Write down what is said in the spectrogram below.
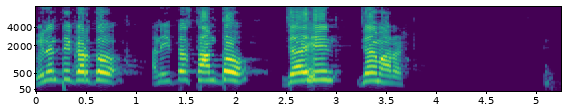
विनंती करतो आणि इथंच थांबतो. जय हिंद जय महाराष्ट्र.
